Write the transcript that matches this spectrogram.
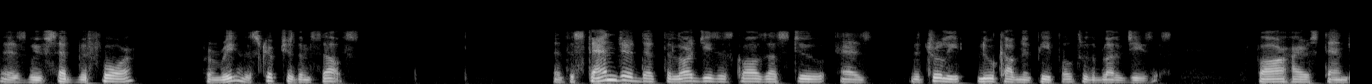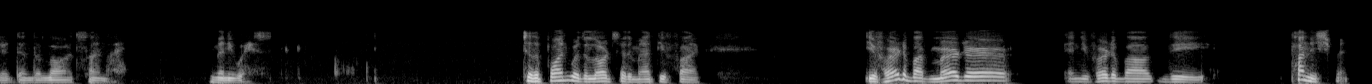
As we've said before, from reading the scriptures themselves, that the standard that the Lord Jesus calls us to as the truly new covenant people through the blood of Jesus, far higher standard than the law at Sinai, in many ways. To the point where the Lord said in Matthew 5, You've heard about murder and you've heard about the punishment,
